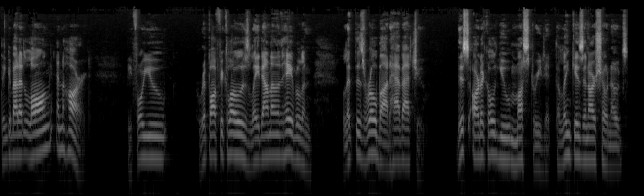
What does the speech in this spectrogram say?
Think about it long and hard before you rip off your clothes, lay down on the table, and let this robot have at you. This article, you must read it. The link is in our show notes.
